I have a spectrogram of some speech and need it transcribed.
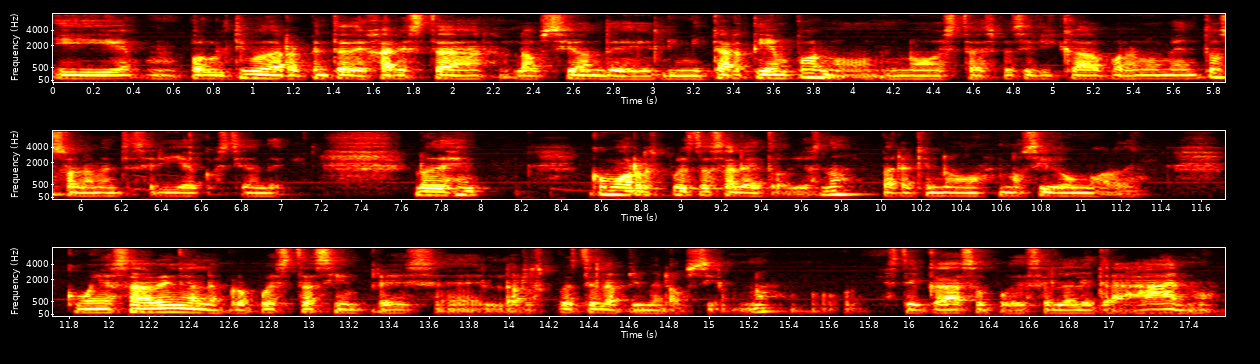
Y mm, por último, de repente dejar esta, la opción de limitar tiempo, no, no está especificado por el momento, solamente sería cuestión de que lo dejen como respuestas aleatorias, ¿no? Para que no, no siga un orden. Como ya saben, en la propuesta siempre es eh, la respuesta es la primera opción, ¿no? en este caso puede ser la letra A, ¿no?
